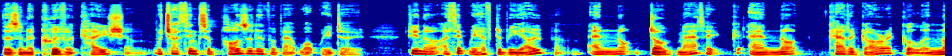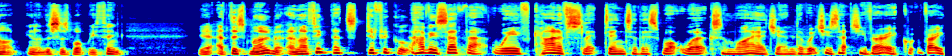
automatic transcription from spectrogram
there's an equivocation, which I think is a positive about what we do. Do you know, I think we have to be open and not dogmatic and not categorical and not, you know, this is what we think yeah, at this moment. And I think that's difficult. Having said that, we've kind of slipped into this what works and why agenda, yeah. which is actually very, very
